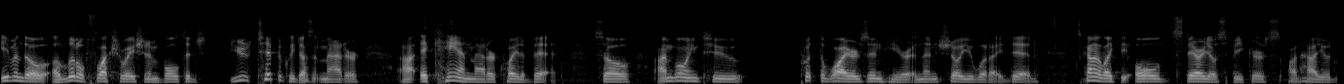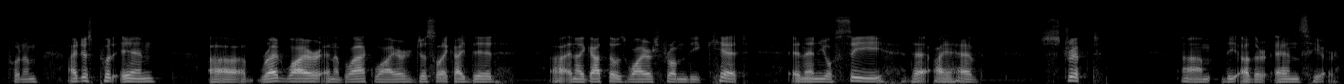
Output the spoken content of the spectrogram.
even though a little fluctuation in voltage typically doesn't matter, uh, it can matter quite a bit. So I'm going to put the wires in here and then show you what I did. It's kind of like the old stereo speakers on how you would put them. I just put in a red wire and a black wire just like I did uh, and I got those wires from the kit and then you'll see that I have stripped um, the other ends here.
